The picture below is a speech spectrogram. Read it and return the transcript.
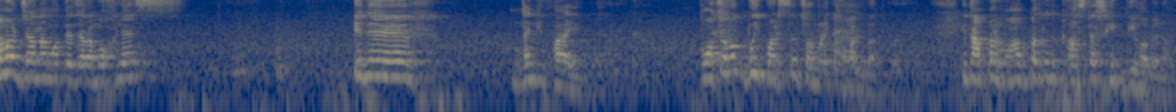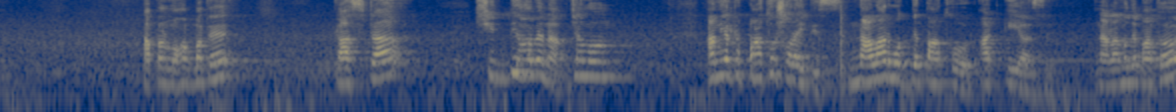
আমার জানা মতে যারা মুখলেস, এদের নাইনটি ফাইভ পঁচানব্বই পার্সেন্ট চরমনেকে মহাব্বাত করে কিন্তু আপনার মহাব্বাত কিন্তু কাজটা সিদ্ধি হবে না। আপনার মহাব্বাতে কাজটা সিদ্ধি হবে না। যেমন, আমি একটা পাথর সরাইতিস নালার মধ্যে পাথর আটকিয়ে আছে। নালার মধ্যে পাথর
